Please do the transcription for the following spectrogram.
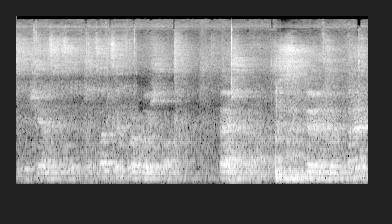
визначається. Ця цифра вийшла теж на 4,03,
